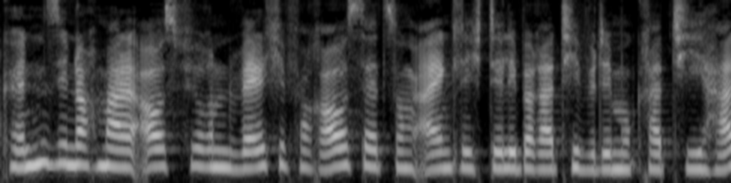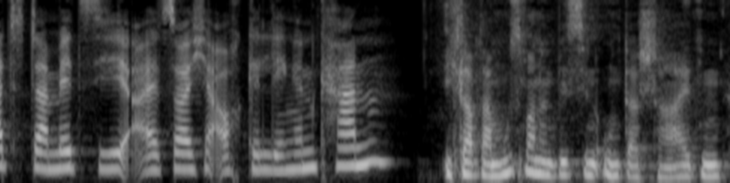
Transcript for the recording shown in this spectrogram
Könnten Sie noch mal ausführen, welche Voraussetzungen eigentlich deliberative Demokratie hat, damit sie als solche auch gelingen kann? Ich glaube, da muss man ein bisschen unterscheiden,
